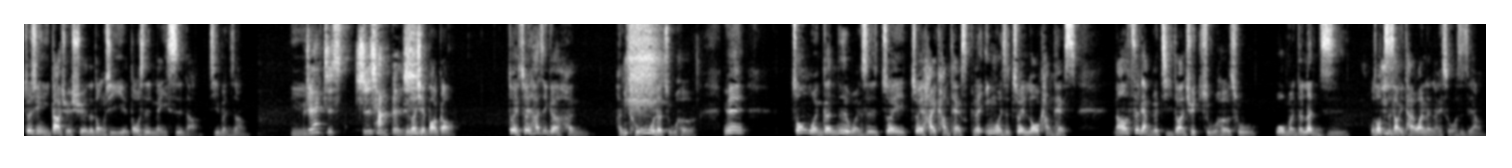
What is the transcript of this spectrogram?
就是你大学学的东西也都是美式的啊、基本上。你我觉得在职职场更是比如说写报告，对，所以它是一个很很突兀的组合，因为中文跟日文是最最 high context，可是英文是最 low context，然后这两个极端去组合出我们的认知。我说至少以台湾人来说是这样，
